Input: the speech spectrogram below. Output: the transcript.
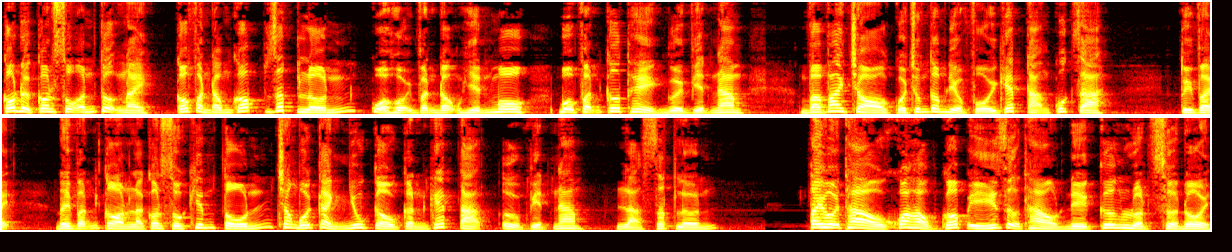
Có được con số ấn tượng này có phần đóng góp rất lớn của Hội vận động hiến mô, bộ phận cơ thể người Việt Nam và vai trò của Trung tâm điều phối ghép tạng quốc gia. Tuy vậy, đây vẫn còn là con số khiêm tốn trong bối cảnh nhu cầu cần ghép tạng ở Việt Nam là rất lớn. Tại hội thảo, khoa học góp ý dự thảo đề cương luật sửa đổi,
